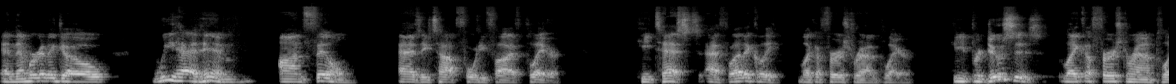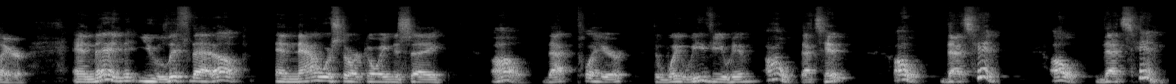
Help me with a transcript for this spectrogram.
and then we're going to go. We had him on film as a top 45 player. He tests athletically like a first round player. He produces like a first round player. And then you lift that up, and now we're start going to say, oh, that player, the way we view him, oh, that's him. Oh, that's him. Oh, that's him.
